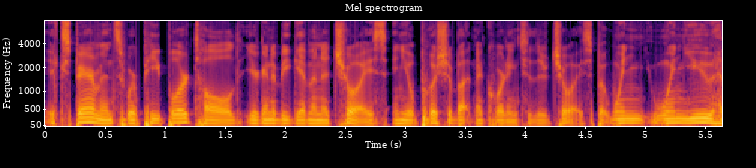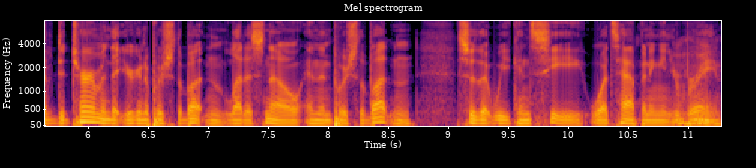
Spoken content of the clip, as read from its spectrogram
experiments where people are told you're going to be given a choice, and you'll push a button according to their choice. But when when you have determined that you're going to push the button, let us know, and then push the button so that we can see what's happening in your Mhm. brain."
